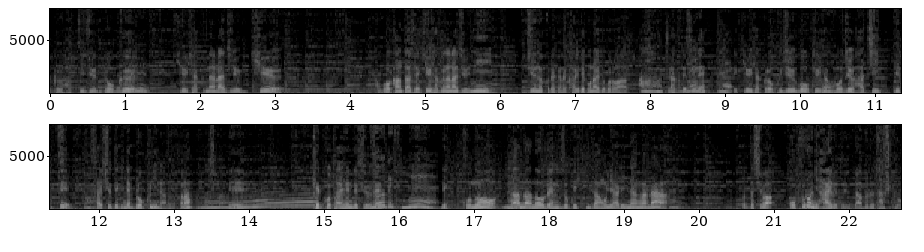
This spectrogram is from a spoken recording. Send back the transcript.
986、979ここは簡単ですね。972 10の位から借りてこないところは楽ですよね、はい。で965、958って言ってうん。最終的には6になるのかな、確か、ええ。え結構大変ですよね。ね。でこの7の連続引き算をやりながら、はい。私はお風呂に入るというダブルタスクを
